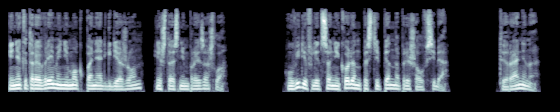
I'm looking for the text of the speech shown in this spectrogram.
и некоторое время не мог понять, где же он и что с ним произошло. Увидев лицо Николь, он постепенно пришел в себя. — Ты ранена?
